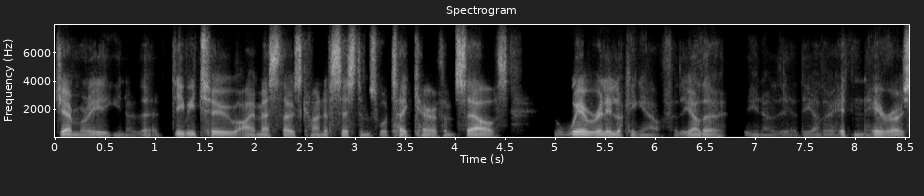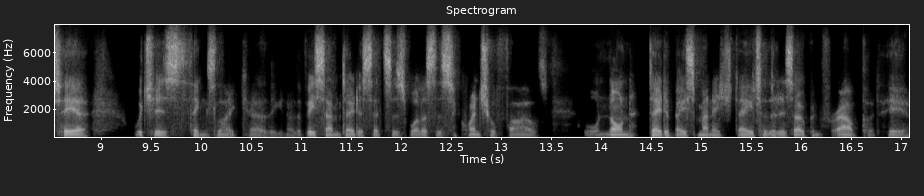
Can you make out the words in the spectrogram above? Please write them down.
generally, you know, the DB2, IMS, those kind of systems will take care of themselves. But We're really looking out for the other, you know, the, the other hidden heroes here, which is things like, uh, the, you know, the VSAM datasets as well as the sequential files or non-database managed data that is open for output here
